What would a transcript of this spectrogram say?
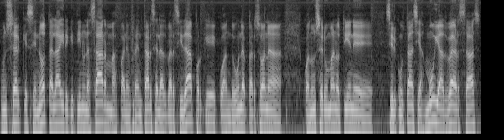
un ser que se nota al aire, que tiene unas armas para enfrentarse a la adversidad, porque cuando una persona, cuando un ser humano tiene circunstancias muy adversas,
